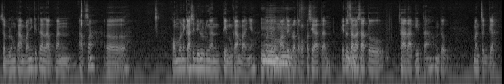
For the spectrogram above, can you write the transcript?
sebelum kampanye kita lakukan apa eh, komunikasi dulu dengan tim kampanye untuk mematuhi protokol kesehatan. Itu salah satu cara kita untuk mencegah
